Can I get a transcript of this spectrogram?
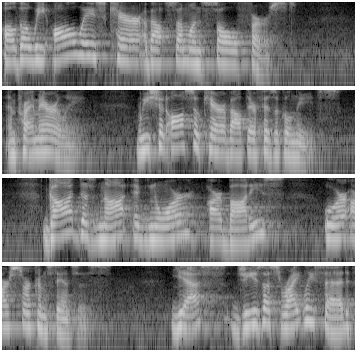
although we always care about someone's soul first and primarily, we should also care about their physical needs. God does not ignore our bodies or our circumstances. Yes, Jesus rightly said,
